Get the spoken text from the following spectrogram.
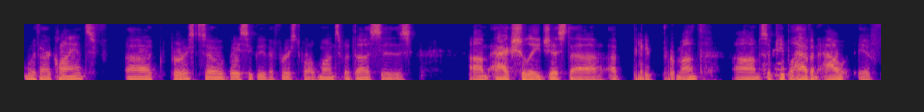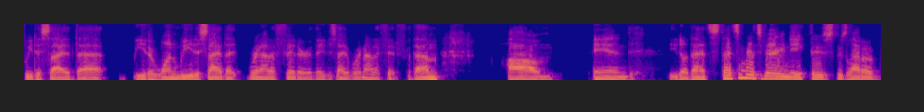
with our clients uh, first. So basically, the first twelve months with us is um, actually just a, a pay per month. Um, so okay. people have an out if we decide that either one we decide that we're not a fit or they decide we're not a fit for them. Um, and you know that's that's something that's very unique. There's there's a lot of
